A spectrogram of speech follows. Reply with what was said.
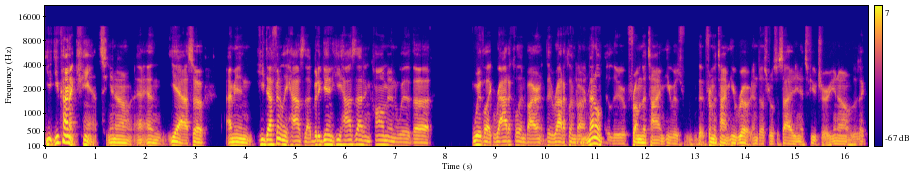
you, you kind of can't, you know, and, and yeah, so I mean, he definitely has that, but again, he has that in common with uh with like radical environment the radical mm-hmm. environmental milieu from the time he was from the time he wrote industrial society and its future you know? It was like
